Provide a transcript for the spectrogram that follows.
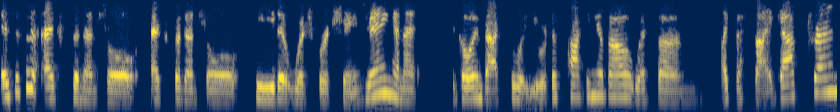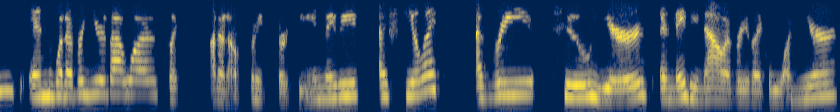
It's just an exponential, exponential speed at which we're changing. And I, going back to what you were just talking about with um, like the thigh gap trend in whatever year that was, like, I don't know, 2013 maybe. I feel like every two years and maybe now every like one year,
